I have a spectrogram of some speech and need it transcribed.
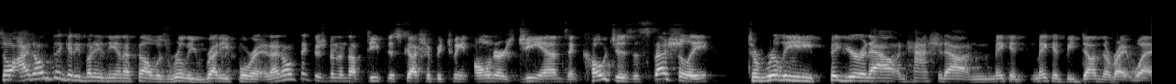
So I don't think anybody in the NFL was really ready for it, and I don't think there's been enough deep discussion between owners, GMs, and coaches, especially to really figure it out and hash it out and make it make it be done the right way.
